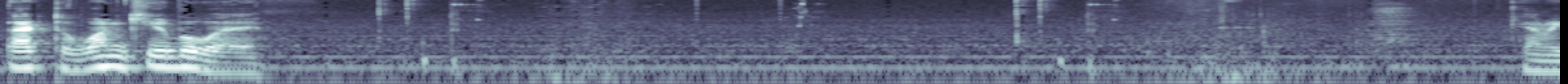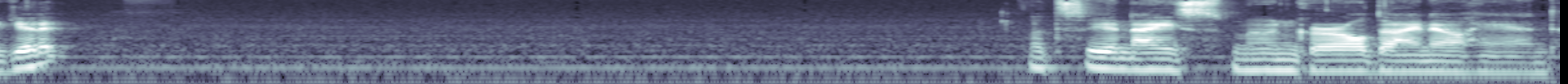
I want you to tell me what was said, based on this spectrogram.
Back to one cube away. Can we get it? Let's see a nice Moon Girl Dino hand.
